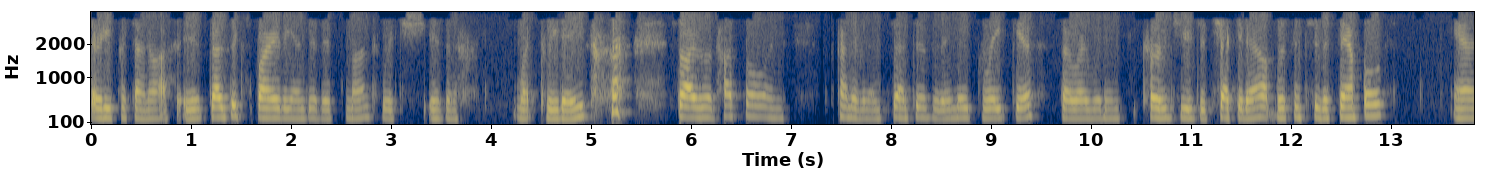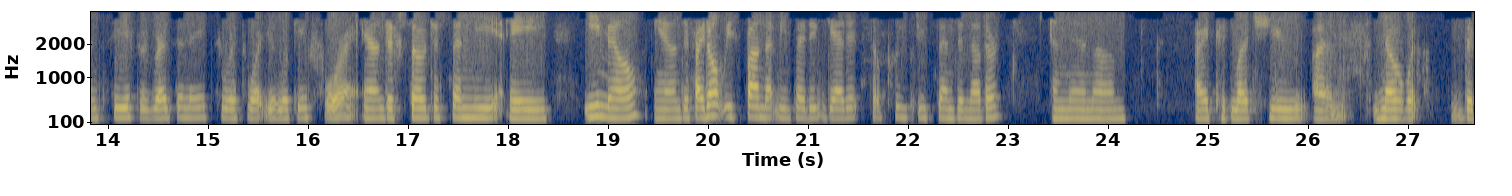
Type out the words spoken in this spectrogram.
30% off. It does expire the end of this month, which is a what three days. so I would hustle, and it's kind of an incentive. They make great gifts, so I would encourage you to check it out, listen to the samples, and see if it resonates with what you're looking for. And if so, just send me a email. And if I don't respond, that means I didn't get it. So please do send another, and then um, I could let you um, know what the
